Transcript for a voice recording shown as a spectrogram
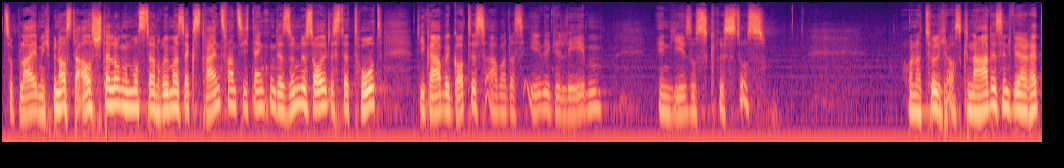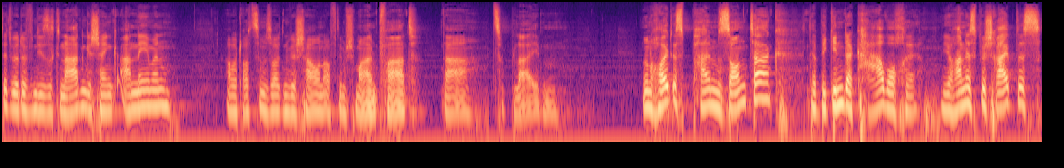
zu bleiben. Ich bin aus der Ausstellung und musste an Römer 6,23 denken. Der Sünde sollt ist der Tod, die Gabe Gottes, aber das ewige Leben in Jesus Christus. Aber natürlich, aus Gnade sind wir errettet. Wir dürfen dieses Gnadengeschenk annehmen. Aber trotzdem sollten wir schauen, auf dem schmalen Pfad da zu bleiben. Nun, heute ist Palmsonntag der Beginn der Karwoche. Johannes beschreibt es,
